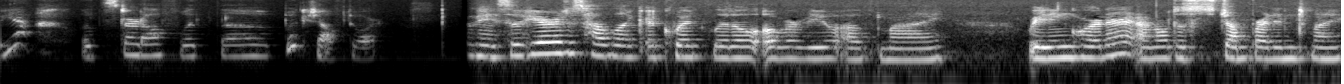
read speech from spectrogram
yeah, let's start off with the bookshelf tour. Okay, so here I just have like a quick little overview of my reading corner and I'll just jump right into my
